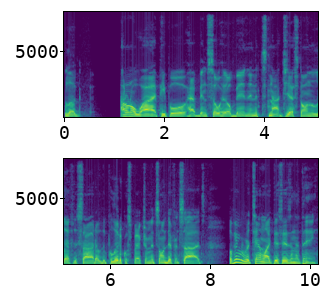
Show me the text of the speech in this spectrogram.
look. I don't know why people have been so hell bent, and it's not just on the left side of the political spectrum, it's on different sides. But people pretend like this isn't a thing.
